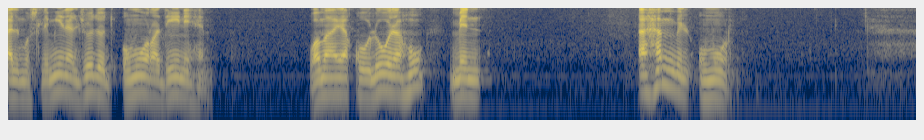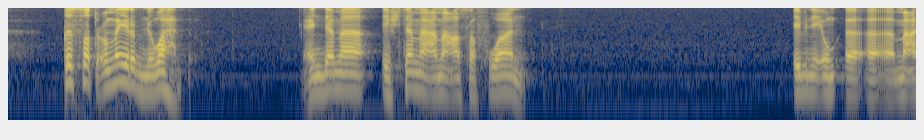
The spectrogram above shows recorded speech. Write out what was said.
المسلمين الجدد أمور دينهم. وما يقولونه من أهم الأمور. قصة عمير بن وهب عندما اجتمع مع صفوان ابن مع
